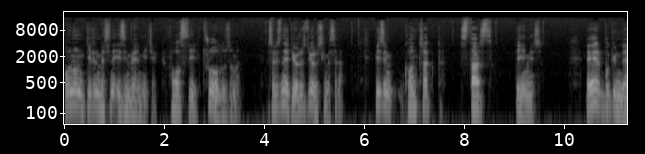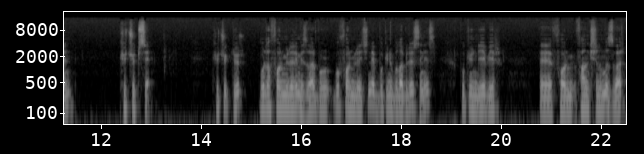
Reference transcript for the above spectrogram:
onun girilmesine izin vermeyecek. False değil. True olduğu zaman. Mesela biz ne diyoruz? Diyoruz ki mesela bizim contract stars deyimiz eğer bugünden küçükse küçüktür. Burada formüllerimiz var. Bu, bu formüller içinde bugünü bulabilirsiniz. Bugün diye bir e, form, function'ımız var.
